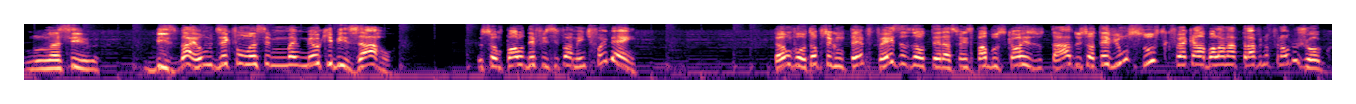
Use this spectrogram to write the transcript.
um lance bizarro, vamos dizer que foi um lance meio que bizarro. O São Paulo defensivamente foi bem. Então voltou pro segundo tempo, fez as alterações para buscar o resultado e só teve um susto que foi aquela bola na trave no final do jogo.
